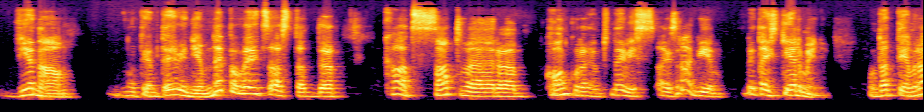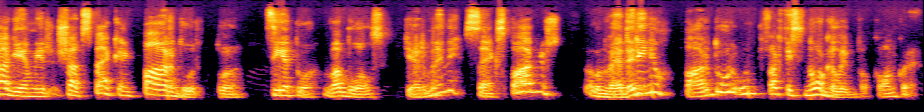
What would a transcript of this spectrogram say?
vienām no tiem tēviņiem nepaveicās, tad kāds satvēra konkurentu nevis aiz ragiem, bet aiz ķermeņa. Un tad tiem ragiem ir šāds spēks, ka viņi pārdur to cieto vaboles ķermeni, sēkspārņus un vederiņu, pārdur un faktiski nogalina to konkurentu.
